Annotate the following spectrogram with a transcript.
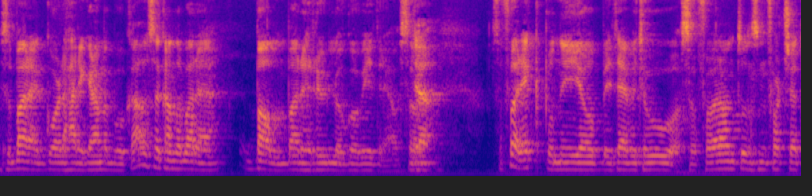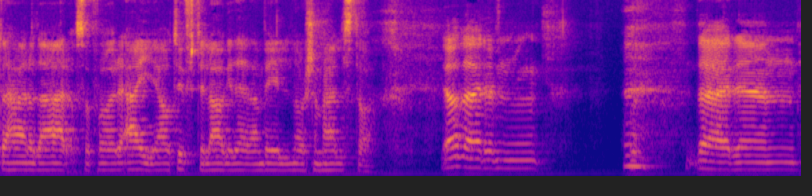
Og så bare går det her i glemmeboka, og så kan det bare ballen bare rulle og gå videre. Og så, Ja. så får Ekpo ny jobb i TV 2, og så får Antonsen fortsette her og der, og så får Eia og Tufte lage det de vil når som helst. Og, Ja, det er um, Det er um,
